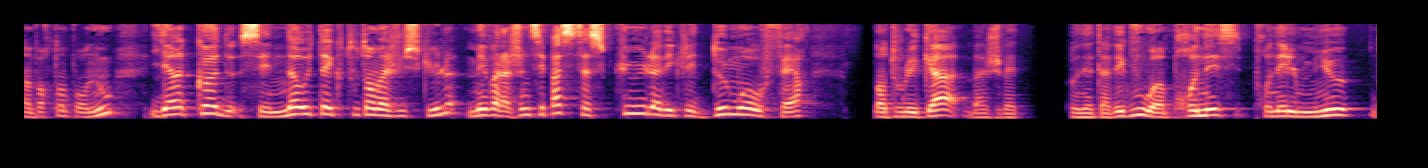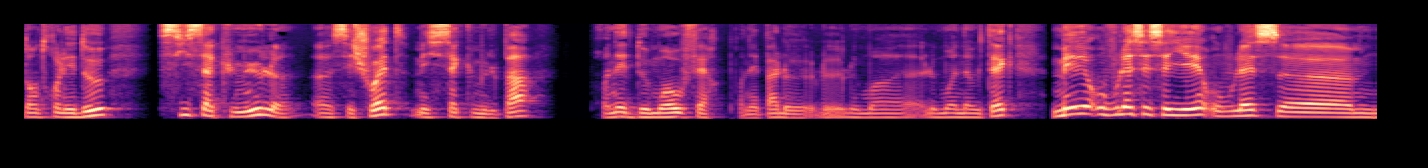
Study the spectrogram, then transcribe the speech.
important pour nous. Il y a un code, c'est Nowtech tout en majuscule. Mais voilà, je ne sais pas si ça se cumule avec les deux mois offerts. Dans tous les cas, bah, je vais être honnête avec vous. Hein. Prenez, prenez le mieux d'entre les deux. Si ça cumule, euh, c'est chouette, mais si ça cumule pas, prenez deux mois offerts. Prenez pas le, le, mois, le mois. Mais on vous laisse essayer, on vous laisse, euh,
